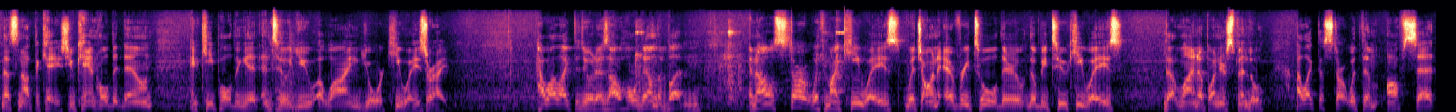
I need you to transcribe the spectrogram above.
That's not the case. You can hold it down and keep holding it until you align your keyways right. How I like to do it is I'll hold down the button and I'll start with my keyways, which on every tool there, there'll be two keyways that line up on your spindle. I like to start with them offset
